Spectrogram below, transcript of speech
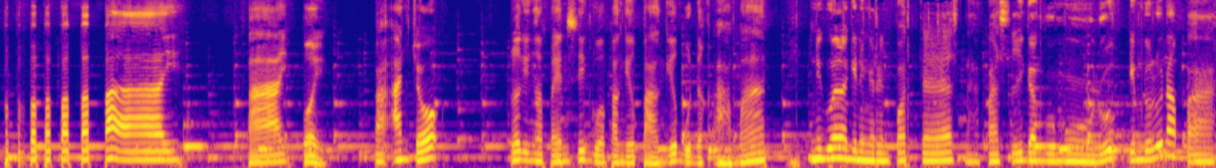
Pai Pai Boy Apaan, Cok? Lu lagi ngapain sih gua panggil-panggil budak amat Ini gue lagi dengerin podcast. Napa sih ganggu mulu? Diem dulu napa?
